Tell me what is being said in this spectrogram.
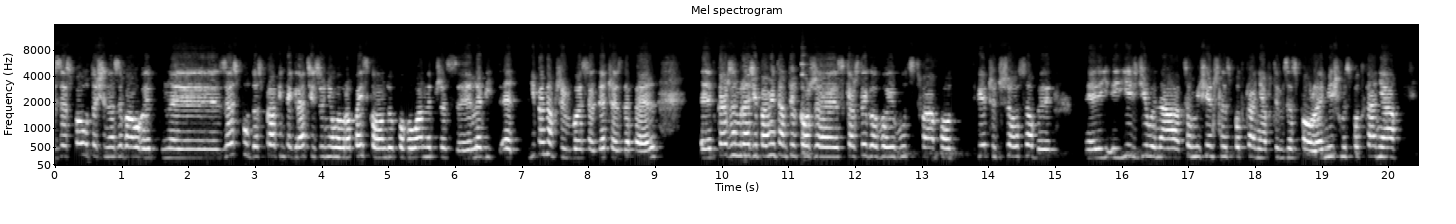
zespołu, to się nazywał y, y, Zespół do Spraw Integracji z Unią Europejską. On był powołany przez y, Lewit, e, nie pamiętam czy był SLD czy SDPL. Y, W każdym razie pamiętam tylko, że z każdego województwa po dwie czy trzy osoby y, jeździły na comiesięczne spotkania w tym zespole. Mieliśmy spotkania Y,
